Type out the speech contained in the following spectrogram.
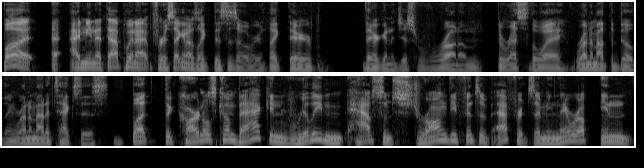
But I- mean, at that point, I, for a second, I was like, "This is over." Like they're they're gonna just run them the rest of the way, run them out the building, run them out of Texas. But the Cardinals come back and really have some strong defensive efforts. I mean, they were up in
